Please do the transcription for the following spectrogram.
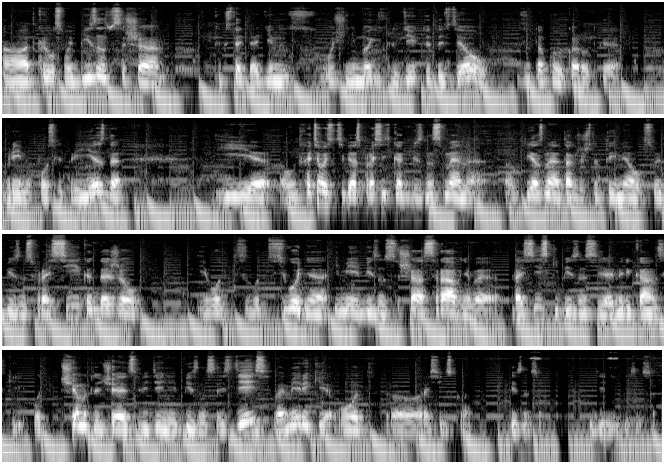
а, открыл свой бизнес в США. Ты, кстати, один из очень немногих людей, кто это сделал за такое короткое время после приезда. И вот хотелось тебя спросить как бизнесмена. Я знаю также, что ты имел свой бизнес в России, когда жил. И вот, вот сегодня, имея бизнес в США, сравнивая российский бизнес и американский, вот чем отличается ведение бизнеса здесь, в Америке, от э, российского бизнеса, ведения бизнеса?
